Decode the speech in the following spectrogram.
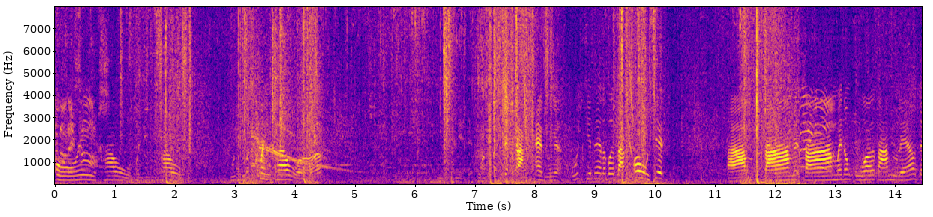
โอ้ย เข้า มันยิงเข้าอุ้ยมันไม่เข้าเหรอ แอนเนี่ยอุ้ยคิดให้ระเบิดหลังโอ้เชิดตามตามเนี่ยตามไม่ต้องกลัวตามอยู่แล้วใจ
